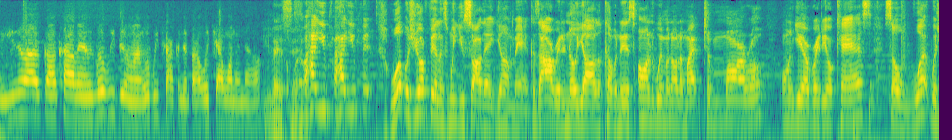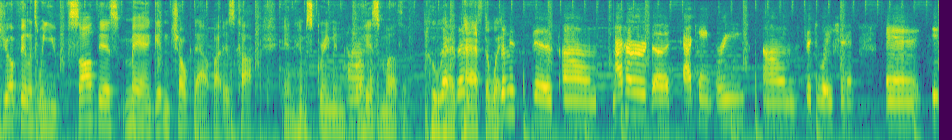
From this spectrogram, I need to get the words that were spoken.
You knew I was gonna call in. What we doing? What we talking about? What y'all want to know? Listen. Well, how you how you feel? What was your feelings when you saw that young man? Because I already know y'all are covering this on Women on the Mic tomorrow on Yale Radio Cast. So, what was your feelings when you saw this man getting choked out by this cop and him screaming for his mother, who Let- had let me- passed away? Let me say this. Um, I heard the "I can't breathe" um, situation, and it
